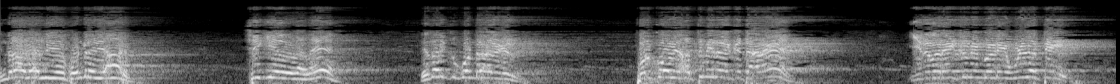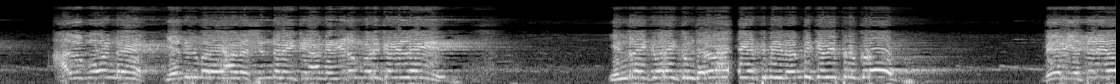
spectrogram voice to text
இந்திரா காந்தியை கொன்றது யார்? சீக்கியர்கள் தானே? எதற்கு கொன்றார்கள்? பொற்கோவில் அத்துமீறலுக்கு தானே இதுவரைக்கும் எங்களுடைய உள்ளத்தில் அது போன்ற எதிர்மறையான சிந்தனைக்கு நாங்கள் இடம் கொடுக்கவில்லை. இன்றைக்கு வரைக்கும் ஜனநாயகத்தின் மீது நம்பிக்கை வைத்திருக்கிறோம். வேறு எத்தனையோ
